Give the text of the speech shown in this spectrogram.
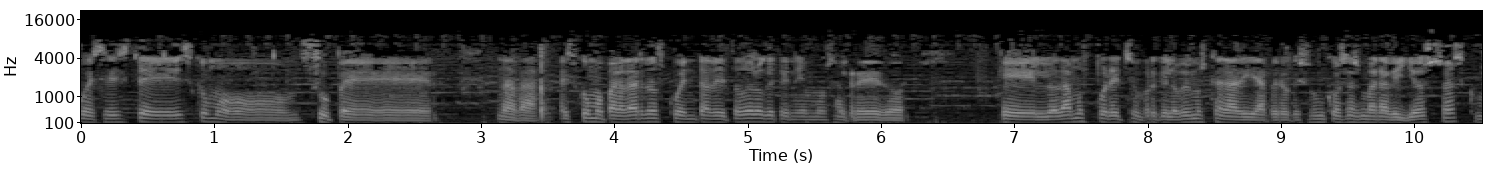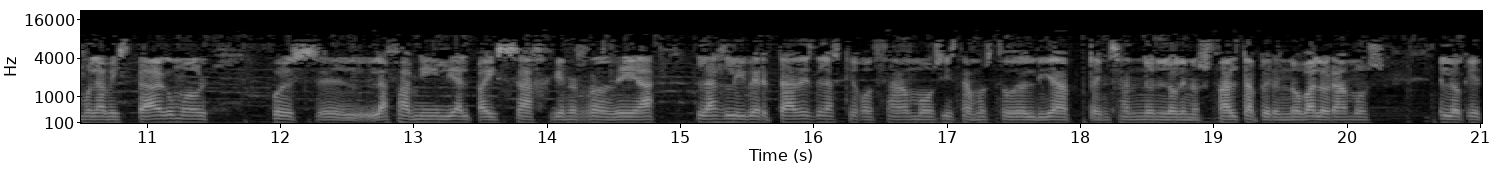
pues este es como súper, nada, es como para darnos cuenta de todo lo que tenemos alrededor que lo damos por hecho porque lo vemos cada día, pero que son cosas maravillosas, como la amistad, como pues la familia, el paisaje que nos rodea, las libertades de las que gozamos y estamos todo el día pensando en lo que nos falta, pero no valoramos lo que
